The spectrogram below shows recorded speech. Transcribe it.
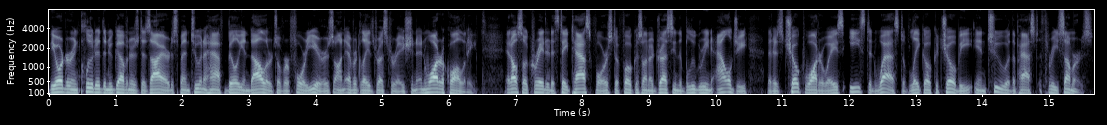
The order included the new governor's desire to spend $2.5 billion over four years on Everglades restoration and water quality. It also created a state task force to focus on addressing the blue green algae that has choked waterways east and west of Lake Okeechobee in two of the past three summers.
